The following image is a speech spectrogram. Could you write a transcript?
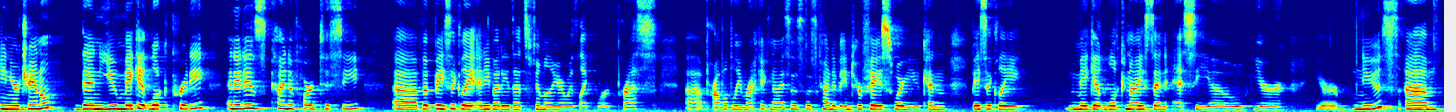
in your channel, then you make it look pretty, and it is kind of hard to see. Uh, but basically, anybody that's familiar with like WordPress uh, probably recognizes this kind of interface where you can basically make it look nice and SEO your your news. Um,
